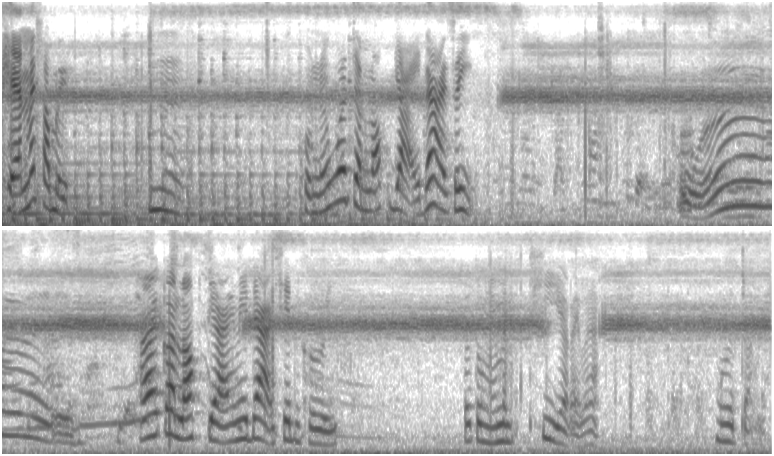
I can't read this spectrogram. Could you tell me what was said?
แผนไม่สำเร็จอืมผมนึกว่าจะล็อกยายได้สิโอ้ยสุด ท้ายก็ล็อกย้ายไม่ได้เช่นเคย แล้วตรงนี้มันที่อะไรวะเนี่ยมืดจังเลย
